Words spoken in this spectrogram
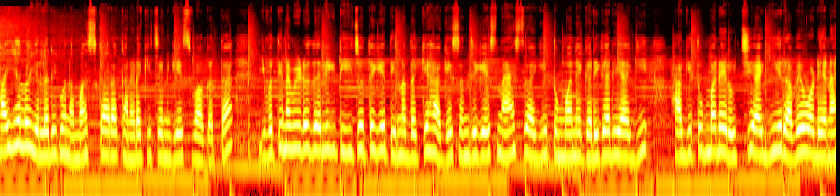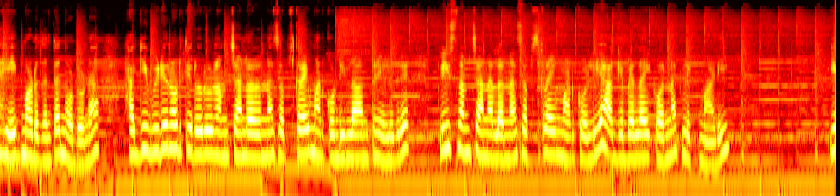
ಹಾಯ್ ಹಲೋ ಎಲ್ಲರಿಗೂ ನಮಸ್ಕಾರ. ಕನ್ನಡ ಕಿಚನ್ಗೆ ಸ್ವಾಗತ. ಇವತ್ತಿನ ವಿಡಿಯೋದಲ್ಲಿ ಟೀ ಜೊತೆಗೆ ತಿನ್ನೋದಕ್ಕೆ ಹಾಗೆ ಸಂಜೆಗೆ ಸ್ನ್ಯಾಕ್ಸ್ ಆಗಿ ತುಂಬಾ ಗರಿಗರಿಯಾಗಿ, ಹಾಗೆ ತುಂಬಾ ರುಚಿಯಾಗಿ ರವೆ ವಡೆಯನ್ನು ಹೇಗೆ ಮಾಡೋದಂತ ನೋಡೋಣ. ಹಾಗೆ ವಿಡಿಯೋ ನೋಡ್ತಿರೋರು ನಮ್ಮ ಚಾನಲನ್ನು ಸಬ್ಸ್ಕ್ರೈಬ್ ಮಾಡ್ಕೊಂಡಿಲ್ಲ ಅಂತ ಹೇಳಿದರೆ ಪ್ಲೀಸ್ ನಮ್ಮ ಚಾನಲನ್ನು ಸಬ್ಸ್ಕ್ರೈಬ್ ಮಾಡ್ಕೊಳ್ಳಿ, ಹಾಗೆ ಬೆಲ್ ಐಕಾನ್ನ ಕ್ಲಿಕ್ ಮಾಡಿ. ಈ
